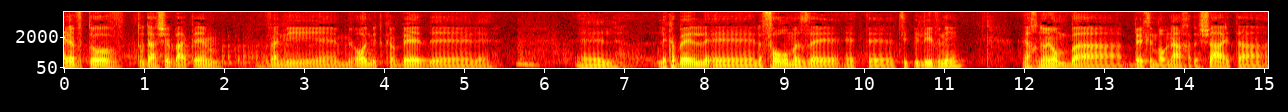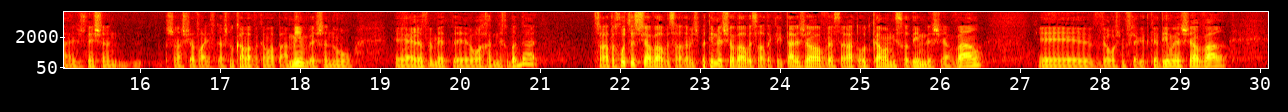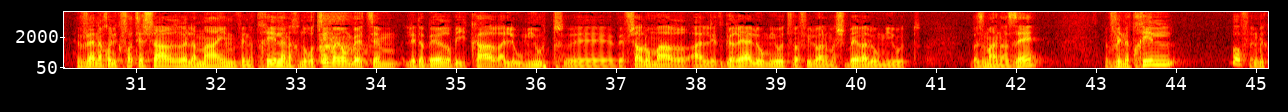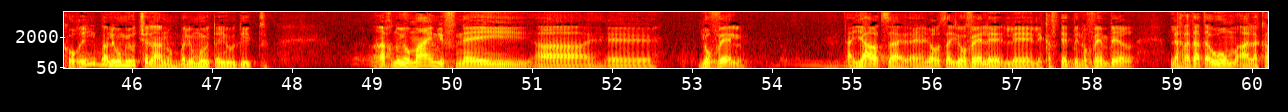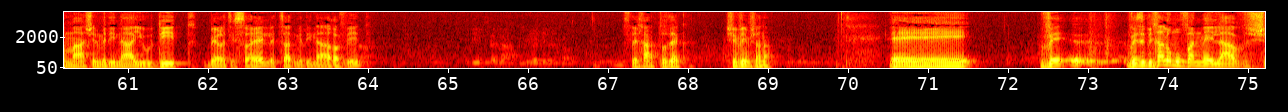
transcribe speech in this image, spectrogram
ערב טוב, תודה שבאתם, ואני אה, מאוד מתכבד אה, אה, לקבל לפורום הזה את ציפי לבני. אנחנו היום בעצם בעונה החדשה, הייתה לפני שנה, בשנה שעברה נפגשנו כמה וכמה פעמים, ויש לנו הערב באמת אורחת נכבדה, שרת החוץ לשעבר, ושרת המשפטים לשעבר, ושרת הקליטה לשעבר, ושרת עוד כמה משרדים לשעבר, וראש מפלגת קדימה לשעבר. ואנחנו נקפוץ ישר למים ונתחיל. אנחנו רוצים היום בעצם לדבר בעיקר על לאומיות, אה, ואפשר לומר על אתגרי הלאומיות ואפילו על משבר הלאומיות בזמן הזה. ונתחיל באופן מקורי בלאומיות שלנו, בלאומיות היהודית. אנחנו יומיים לפני היובל, היורצה יובל לכ"ט בנובמבר, להחלטת האו"ם על הקמה של מדינה יהודית בארץ ישראל לצד מדינה ערבית. סליחה, צודק, 70 שנה. אה, ו, וזה בכלל לא מובן מאליו ש,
